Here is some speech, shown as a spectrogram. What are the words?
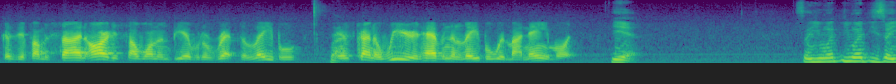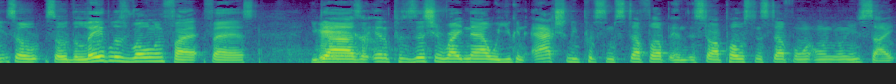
because if I'm a signed artist, I want to be able to rep the label. And it was kind of weird having a label with my name on it. Yeah. So you went, you went, so you- so so the label is rolling fa- fast. You Yeah. guys are in a position right now where you can actually put some stuff up and start posting stuff on, on, on your site.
